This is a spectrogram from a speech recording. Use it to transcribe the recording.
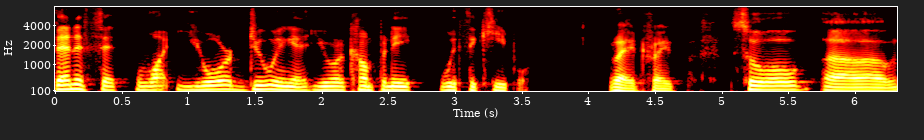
benefit what you're doing at your company with the keyboard? Right, right. So, uh,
